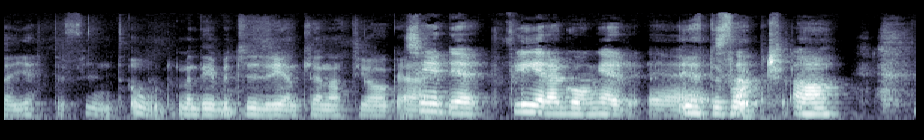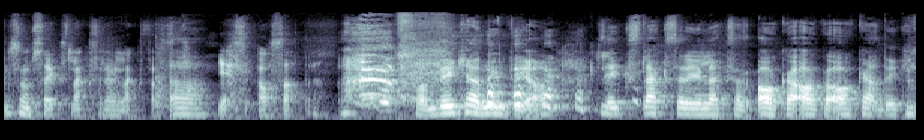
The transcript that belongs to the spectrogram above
är ett jättefint ord men det betyder egentligen att jag är... Säg det flera gånger eh, Jättefort. Snabbt. Ja. Som sex laxar i en laxask. Ja. Yes, jag satte den. Fan, det kan inte jag. Sex laxar i en laxask. Aka, aka, aka. Det kan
